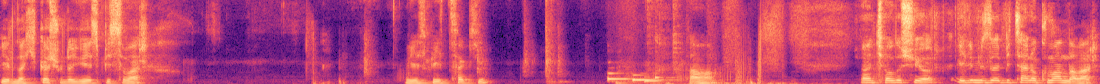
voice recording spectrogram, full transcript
Bir dakika. Şurada USB'si var. USB'yi takayım. Tamam. Şu an çalışıyor. Elimizde bir tane kumanda var.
